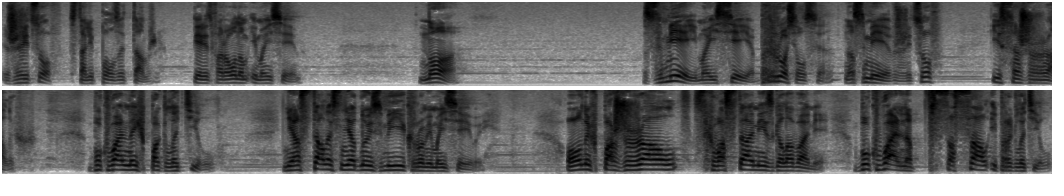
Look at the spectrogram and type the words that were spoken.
жрецов стали ползать там же, перед фараоном и Моисеем. Но змей Моисея бросился на змеев жрецов и сожрал их. Буквально их поглотил. Не осталось ни одной змеи, кроме Моисеевой. Он их пожрал с хвостами и с головами. Буквально всосал и проглотил.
